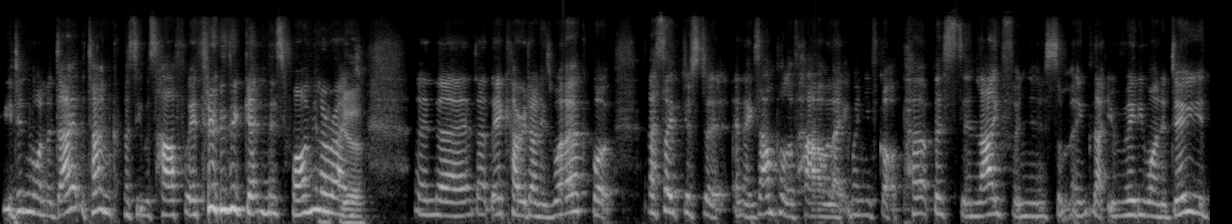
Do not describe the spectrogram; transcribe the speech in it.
he didn't want to die at the time because he was halfway through the getting this formula right. Yeah and uh, that they carried on his work. But that's like just a, an example of how, like, when you've got a purpose in life and you something that you really want to do, you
